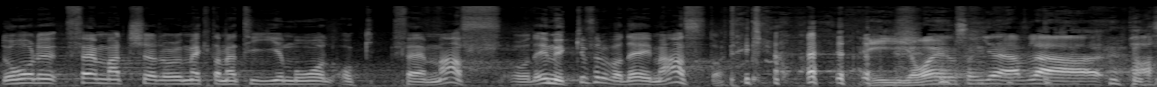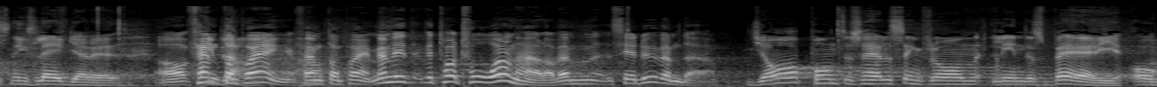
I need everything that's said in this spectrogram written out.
Då har du fem matcher och du mäktar med tio mål och fem ass. Och det är mycket för att vara dig med ass då. jag. Nej, jag är en sån jävla passningsläggare. Ja, 15 Ibland. poäng. 15 poäng. Men vi, vi tar tvåan här då. Vem, ser du vem det är? Ja, Pontus Helsing från Lindesberg och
